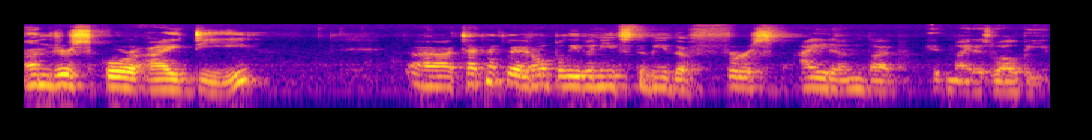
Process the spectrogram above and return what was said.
underscore ID, uh, technically, I don't believe it needs to be the first item, but it might as well be.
